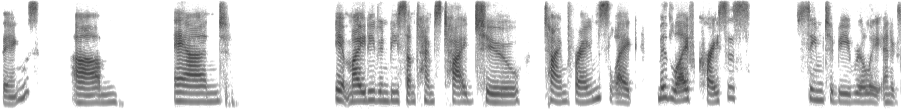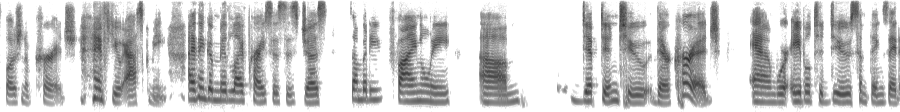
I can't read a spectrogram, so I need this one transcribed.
things. Um, and it might even be sometimes tied to time frames like midlife crisis seem to be really an explosion of courage, if you ask me. I think a midlife crisis is just somebody finally um, dipped into their courage and were able to do some things they'd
